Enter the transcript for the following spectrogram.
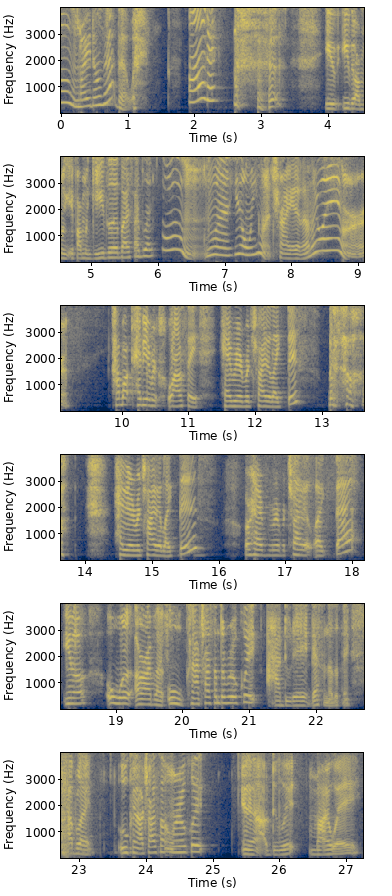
hmm, why are you doing that that way? oh, okay. either, I'm if I'm gonna give you the advice, I'd be like, hmm, you you know you want to try it another way, or how about have you ever? Or I'll say, have you ever tried it like this? Have you ever tried it like this? Or have you ever tried it like that? You know? Or what? Or I'd be like, ooh, can I try something real quick? I do that. That's another thing. I'd be like, ooh, can I try something real quick? And then I'll do it my way.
